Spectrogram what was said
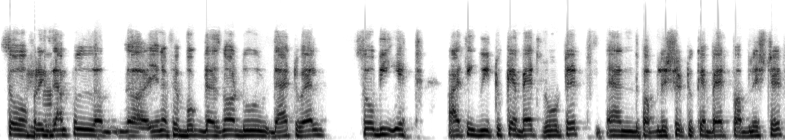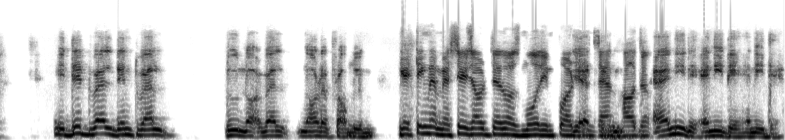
So, for mm-hmm. example, uh, you know, if a book does not do that well, so be it. I think we took a bet, wrote it, and the publisher took a bet, published it. It did well, didn't well, do not well, not a problem. Getting the message out there was more important yes, than how the any day, any day, any day.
